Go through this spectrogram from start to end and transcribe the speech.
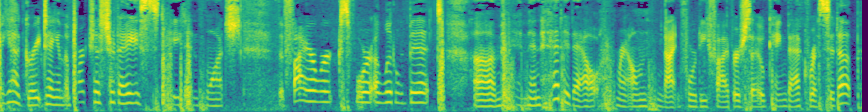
but yeah, great day in the park yesterday. Stayed and watched the fireworks for a little bit, um, and then headed out around 9:45 or so. Came back, rested up.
